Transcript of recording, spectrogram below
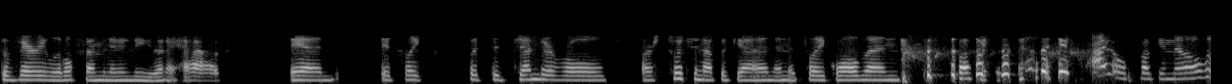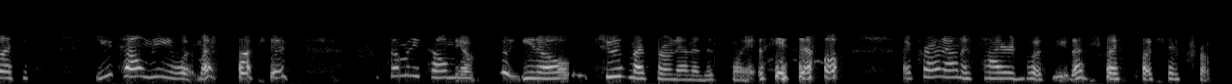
the very little femininity that I have. And it's like but the gender roles are switching up again and it's like, well then fuck it. I don't fucking know. Like you tell me what my fucking somebody tell me you know, choose my pronoun at this point. You know? My pronoun is tired pussy. That's my fucking pronoun.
